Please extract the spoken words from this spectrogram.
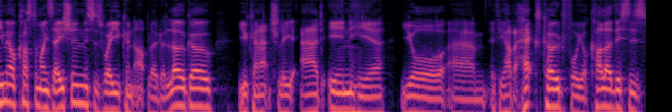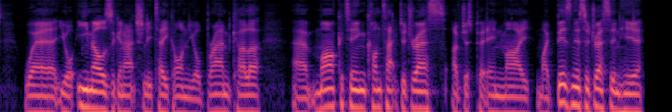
Email customization this is where you can upload a logo. You can actually add in here your, um, if you have a hex code for your color, this is where your emails are going to actually take on your brand color. Uh, marketing contact address. I've just put in my my business address in here,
